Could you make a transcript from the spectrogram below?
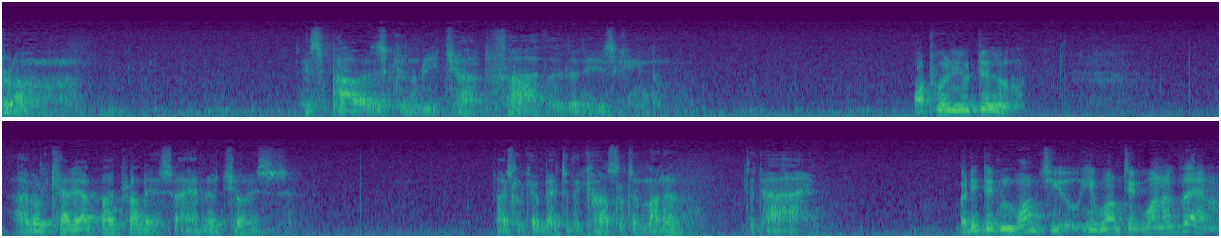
was wrong. His powers can reach out farther than his kingdom. What will you do? I will carry out my promise. I have no choice. I shall go back to the castle tomorrow to die. But he didn't want you. He wanted one of them.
